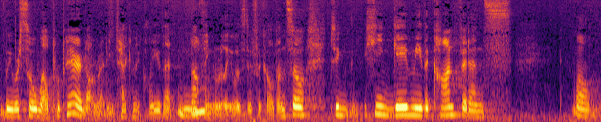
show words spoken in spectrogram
we were so well prepared already technically that mm-hmm. nothing really was difficult. And so to, he gave me the confidence. Well,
